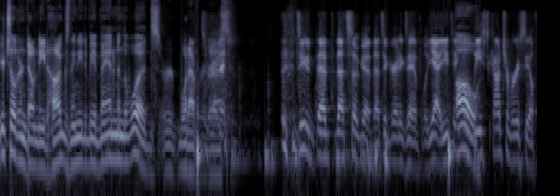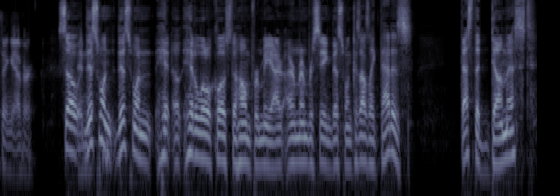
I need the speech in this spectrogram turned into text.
"Your children don't need hugs; they need to be abandoned in the woods or whatever it is." right. Dude, that that's so good. That's a great example. Yeah, you take Oh. the least controversial thing ever. So And- this one, this one hit a- hit a little close to home for me. I, I remember seeing this one because I was like, "That is, that's the dumbest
